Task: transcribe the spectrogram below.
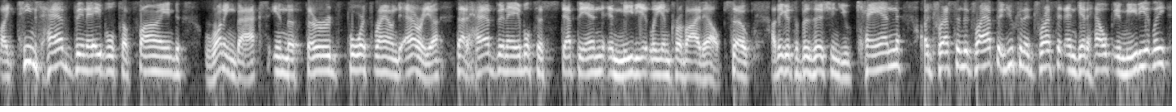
like teams have been able to find running backs in the third, fourth round area that have been able to step in immediately and provide help. So I think it's a position you can address in the draft, and you can address it and get help immediately.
